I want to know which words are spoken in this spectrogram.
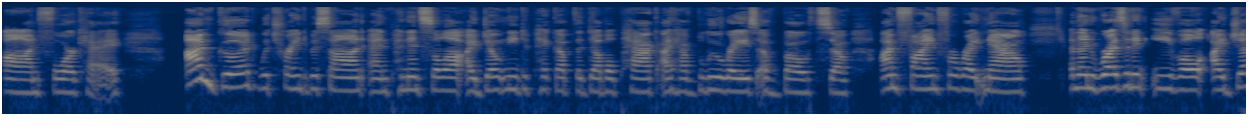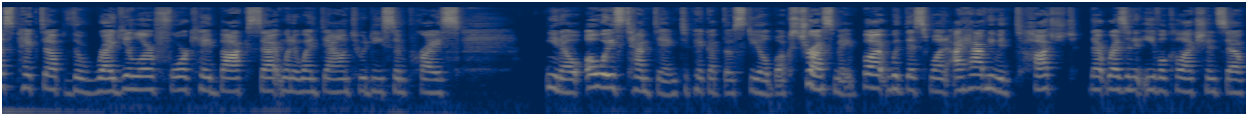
on 4K. I'm good with Train to Busan and Peninsula. I don't need to pick up the double pack. I have Blu-rays of both, so I'm fine for right now. And then Resident Evil, I just picked up the regular 4K box set when it went down to a decent price you know, always tempting to pick up those steel books, trust me. But with this one, I haven't even touched that Resident Evil collection, so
